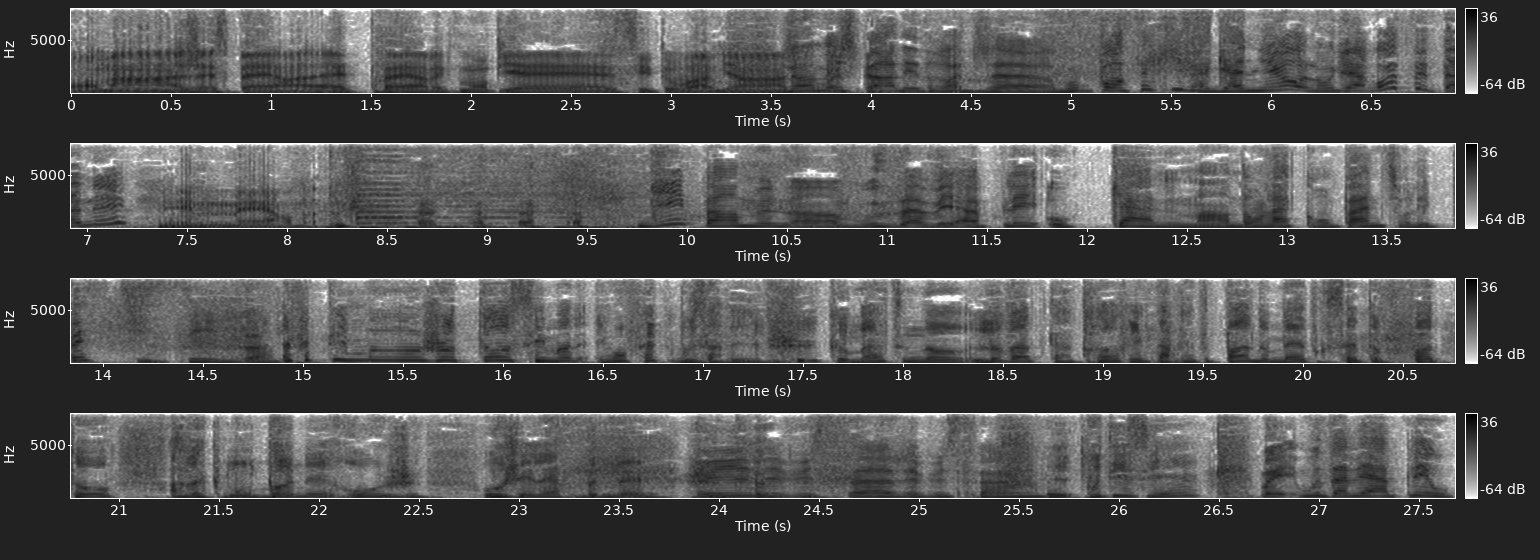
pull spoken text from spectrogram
Bon, ben, j'espère être prêt avec mon pied. Si tout va bien. Non mais je faire- parlais de Roger. Vous pensez qu'il va gagner Roland Garros cette année? Et merde. Guy Parmelin, vous avez appelé au calme hein, dans la campagne sur les pesticides. Effectivement, j'entends Simone. Et en fait, vous avez vu que maintenant, le 24 heures, il n'arrête pas de mettre cette photo avec mon bonnet rouge où j'ai l'air bonnet. Oui, j'ai vu ça, j'ai vu ça. Oui, vous disiez Oui, vous avez appelé au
